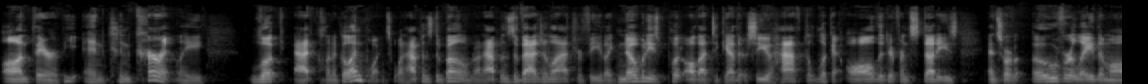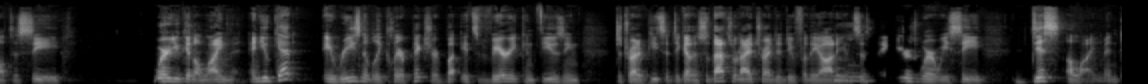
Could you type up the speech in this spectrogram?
on therapy and concurrently look at clinical endpoints. What happens to bone? What happens to vaginal atrophy? Like nobody's put all that together. So you have to look at all the different studies and sort of overlay them all to see where you get alignment. And you get a reasonably clear picture, but it's very confusing to try to piece it together. So that's what I tried to do for the audience mm-hmm. is say, here's where we see disalignment,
